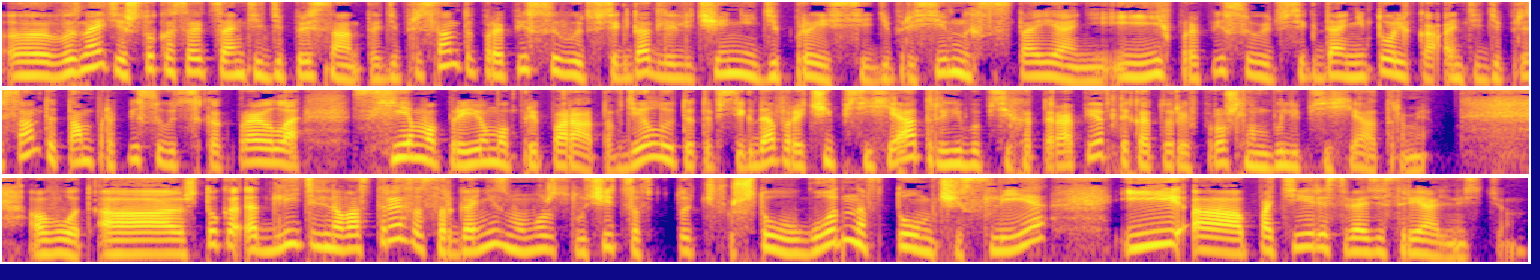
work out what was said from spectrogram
Э, Вы знаете, что касается антидепрессанта, депрессанты прописывают всегда для лечения депрессии, депрессивных состояний, и их прописывают всегда не только антидепрессанты, там прописывается, как правило, схема приема препаратов. Делают это всегда врачи-психиатры, либо психотерапевты, которые в прошлом были психиатрами. Вот. А что от длительного стресса с организмом может случиться то- что угодно, в том числе и а, потеря связи с реальностью.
